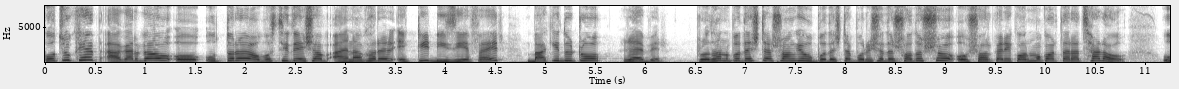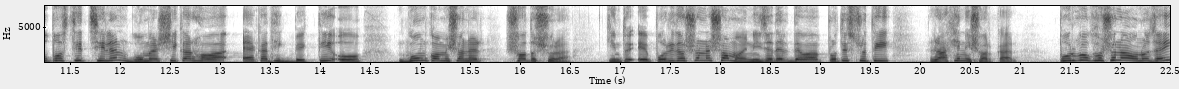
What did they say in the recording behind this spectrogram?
কচুক্ষেত, আগারগাঁও ও উত্তরায় অবস্থিত এসব আয়নাঘরের একটি ডিজিএফআইয়ের বাকি দুটো র্যাবের প্রধান উপদেষ্টার সঙ্গে উপদেষ্টা পরিষদের সদস্য ও সরকারি কর্মকর্তারা ছাড়াও উপস্থিত ছিলেন গুমের শিকার হওয়া একাধিক ব্যক্তি ও গুম কমিশনের সদস্যরা। কিন্তু এ পরিদর্শনের সময় নিজেদের দেওয়া প্রতিশ্রুতি রাখেনি সরকার। পূর্ব ঘোষণা অনুযায়ী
